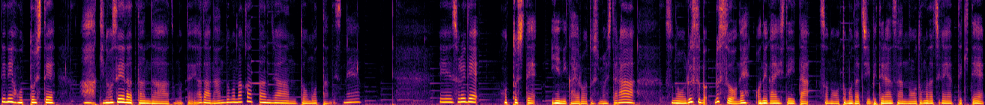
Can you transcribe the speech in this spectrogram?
でね、ほっとして、ああ、気のせいだったんだと思って、やだ、何度もなかったんじゃんと思ったんですね。えー、それで、ほっとして家に帰ろうとしましたら、その留守留守をねお願いしていたそのお友達ベテランさんのお友達がやってきて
